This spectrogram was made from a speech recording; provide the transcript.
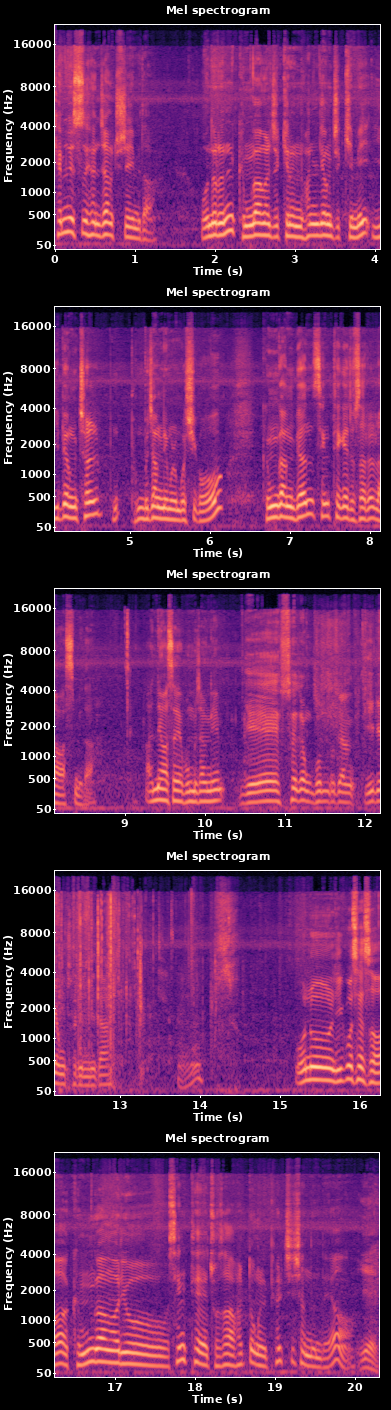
캠뉴스 현장 취재입니다. 오늘은 금강을 지키는 환경지킴이 이병철 본부장님을 모시고 금강변 생태계 조사를 나왔습니다. 안녕하세요, 본부장님. 예, 세종 본부장 이병철입니다. 오늘 이곳에서 금강어류 생태 조사 활동을 펼치셨는데요. 예,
